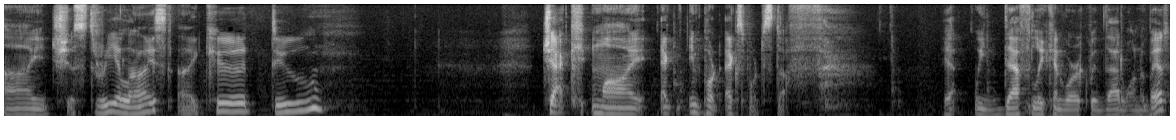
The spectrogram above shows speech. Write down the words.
I just realized I could do check my import export stuff. Yeah, we definitely can work with that one a bit.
